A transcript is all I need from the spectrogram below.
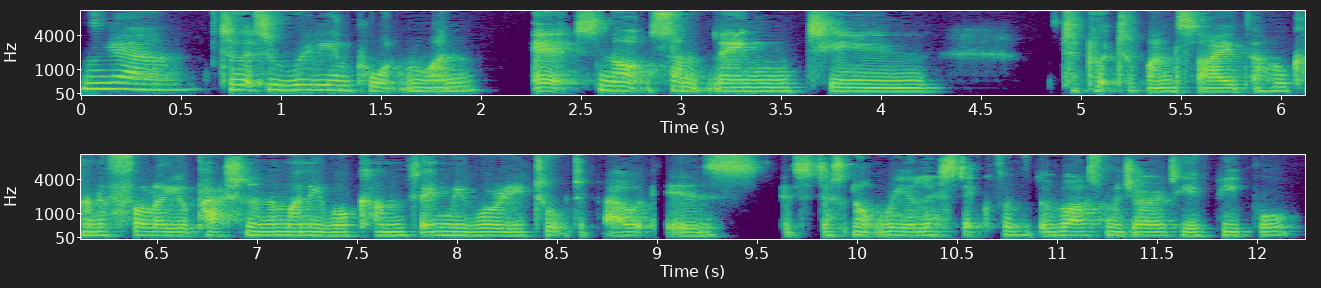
Yeah, so it's a really important one. It's not something to to put to one side. The whole kind of follow your passion and the money will come thing we've already talked about is it's just not realistic for the vast majority of people.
